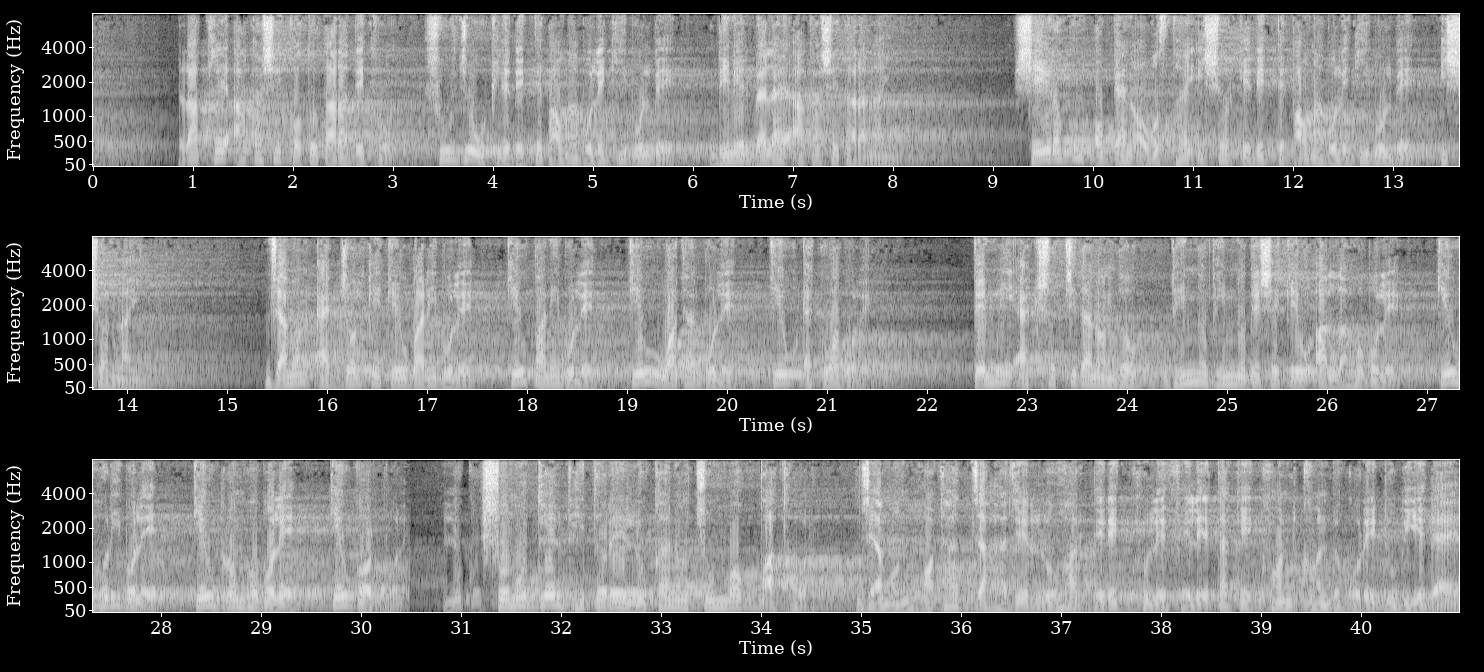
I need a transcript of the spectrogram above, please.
রাত্রে আকাশে কত তারা দেখো, সূর্য উঠলে দেখতে পাও না বলে কি বলবে? দিনের বেলায় আকাশে তারা নাই। সেই রকম অজ্ঞান অবস্থায় ঈশ্বরকে দেখতে পাও না বলে কি বলবে? ঈশ্বর নাই। যেমন এক জলকে কেউ বাড়ি বলে, কেউ পানি বলে, কেউ ওয়াটার বলে, কেউ অ্যাকোয়া বলে। তেমনি এক সচ্চিদানন্দ ভিন্ন ভিন্ন দেশে কেউ আল্লাহ বলে, কেউ হরি বলে, কেউ ব্রহ্ম বলে, কেউ গড় বলে। সমুদ্রের ভিতরে লুকানো চুম্বক পাথর। যেমন হঠাৎ জাহাজের লোহার পেরেক খুলে ফেলে তাকে খণ্ড খণ্ড করে ডুবিয়ে দেয়,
